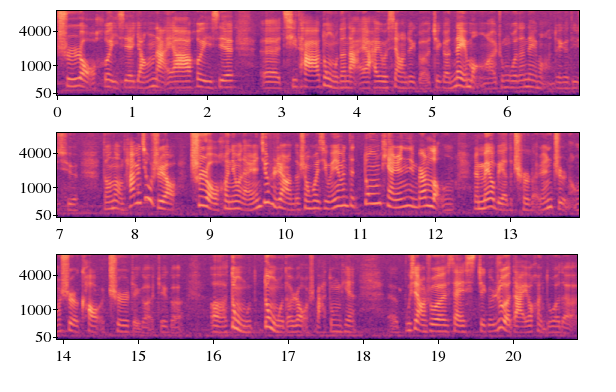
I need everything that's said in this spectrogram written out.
吃肉，喝一些羊奶呀，喝一些呃其他动物的奶呀，还有像这个这个内蒙啊，中国的内蒙这个地区等等，他们就是要吃肉、喝牛奶，人就是这样的生活习惯。因为冬天人家那边冷，人没有别的吃的，人只能是靠吃这个这个呃动物动物的肉，是吧？冬天。呃，不像说在这个热带有很多的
